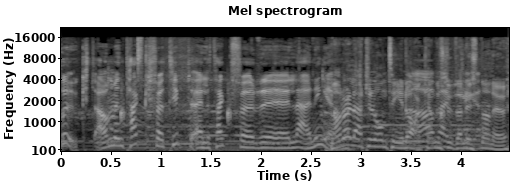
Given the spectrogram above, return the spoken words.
sjukt. Ja, men tack för tips, eller tack för eh, lärningen. Man har lärt dig någonting idag, Ja, kan du sluta lyssna nu?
